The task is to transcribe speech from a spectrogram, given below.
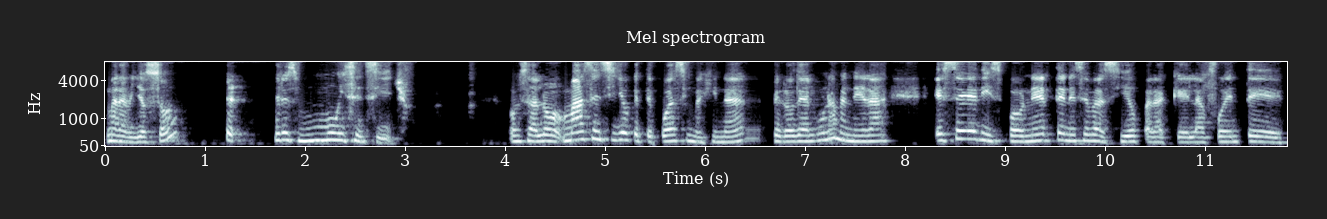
maravilloso, pero es muy sencillo. O sea, lo más sencillo que te puedas imaginar, pero de alguna manera ese disponerte en ese vacío para que la fuente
